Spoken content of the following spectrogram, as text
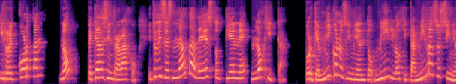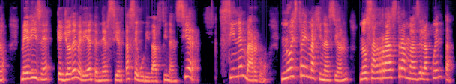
y recortan, ¿no? Te quedas sin trabajo. Y tú dices, nada de esto tiene lógica, porque mi conocimiento, mi lógica, mi raciocinio me dice que yo debería tener cierta seguridad financiera. Sin embargo, nuestra imaginación nos arrastra más de la cuenta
